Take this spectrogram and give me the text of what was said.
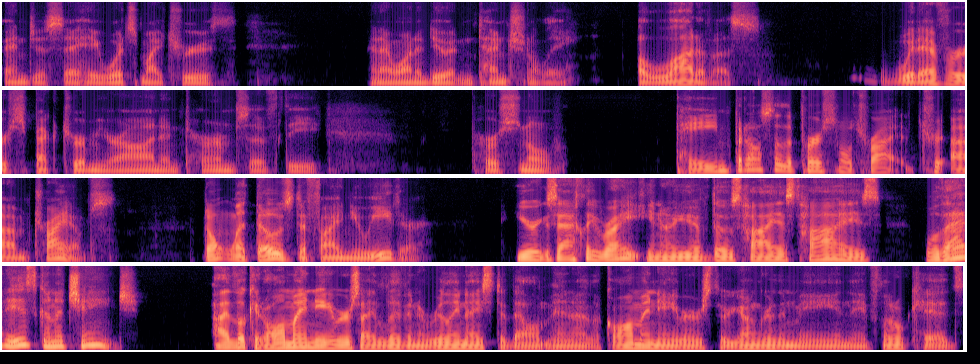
and just say, hey, what's my truth? And I want to do it intentionally, a lot of us, whatever spectrum you're on in terms of the personal pain, but also the personal tri- tri- um, triumphs don't let those define you either. You're exactly right. You know, you have those highest highs. Well, that is going to change. I look at all my neighbors. I live in a really nice development. I look all my neighbors, they're younger than me and they have little kids.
